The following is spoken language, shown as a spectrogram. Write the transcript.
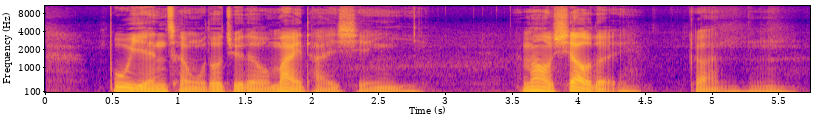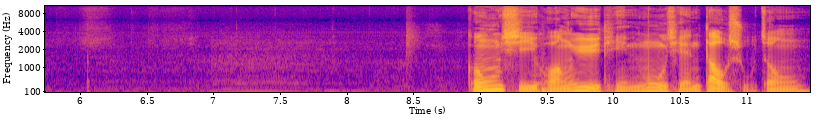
不严惩我都觉得有卖台嫌疑，蛮好笑的哎，干，嗯。恭喜黄玉婷目前倒数中，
